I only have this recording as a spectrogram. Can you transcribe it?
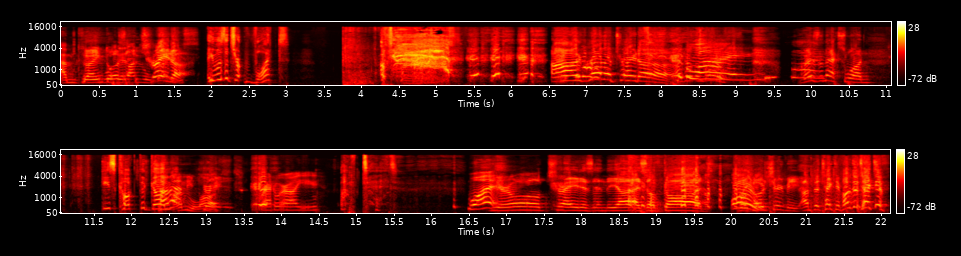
I'm trying to was get a traitor. bodies. He was a tr- what? I'm not a traitor. I got the knife. Why? Where's the next one? He's cocked the gun. at I'm me, lost. traitors. Brad, where are you? I'm dead. What? You're all traitors in the eyes of God. Oh! Wait, Oh! don't shoot me. I'm detective. I'm detective.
